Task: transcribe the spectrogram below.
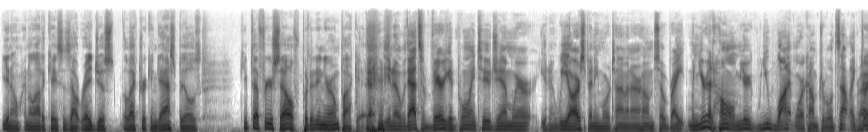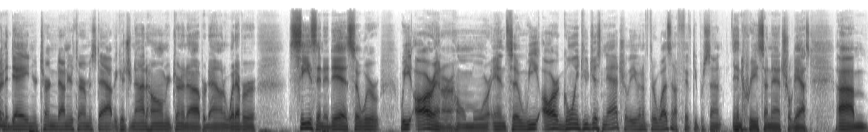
you know, in a lot of cases, outrageous electric and gas bills, keep that for yourself. Put it in your own pocket. That- you know, that's a very good point too, Jim. Where you know we are spending more time in our home. So right when you're at home, you're you want it more comfortable. It's not like during the day and you're turning down your thermostat because you're not at home. You're turning it up or down or whatever season it is. So we're we are in our home more, and so we are going to just naturally, even if there wasn't a fifty percent increase on natural gas. Um,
